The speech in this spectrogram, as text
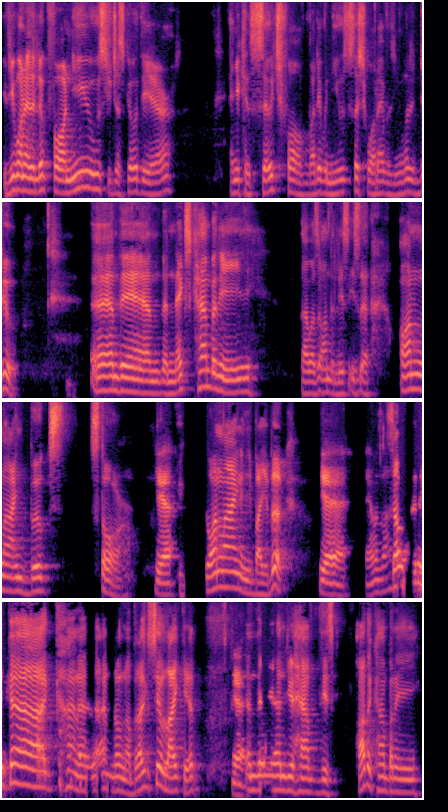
If you wanted to look for news, you just go there and you can search for whatever news, search whatever you want to do. And then the next company that was on the list is a online books store. Yeah. You go online and you buy a book. Yeah. Amazon. So like, uh, kind of, I don't know, but I still like it. Yeah. And then you have this other company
